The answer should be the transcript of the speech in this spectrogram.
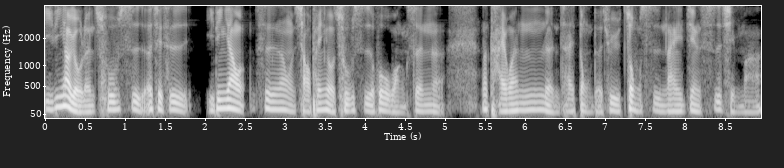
一定要有人出事，而且是一定要是那种小朋友出事或往生了，那台湾人才懂得去重视那一件事情吗？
